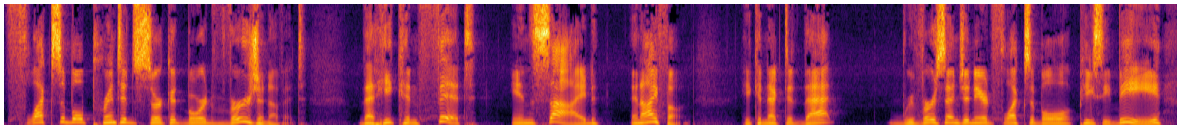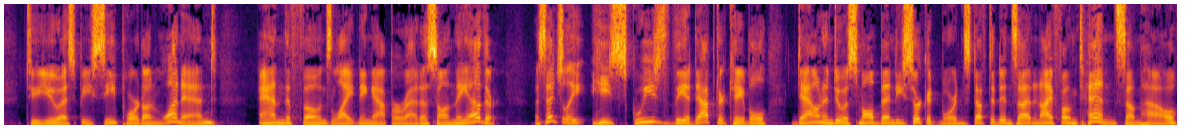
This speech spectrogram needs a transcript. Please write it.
flexible printed circuit board version of it that he can fit inside an iPhone. He connected that reverse engineered flexible PCB to USB C port on one end and the phone's lightning apparatus on the other. Essentially, he squeezed the adapter cable down into a small bendy circuit board and stuffed it inside an iPhone 10 somehow.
